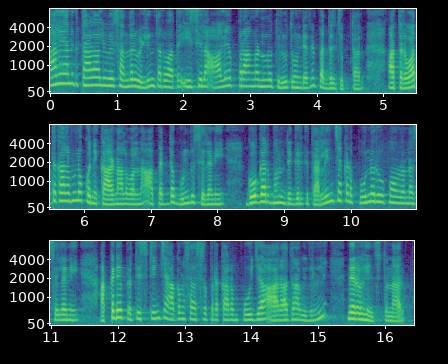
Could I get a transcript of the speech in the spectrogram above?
ఆలయానికి తాళాలు వేసి అందరూ వెళ్ళిన తర్వాత ఈ శిల ఆలయ ప్రాంగణంలో తిరుగుతూ ఉండేదని పెద్దలు చెప్తారు. ఆ తర్వాత కాలంలో కొన్ని కారణాల వలన ఆ పెద్ద గుండు శిలని గోగర్భం దగ్గరికి తరలించి అక్కడ పూర్ణ రూపంలో ఉన్న శిలని అక్కడే ప్రతిష్ఠించి ఆగమశాస్త్ర ప్రకారం పూజ ఆరాధన విధులని నిర్వహించుతున్నారు.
